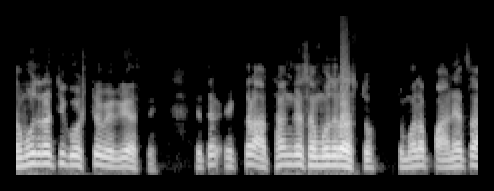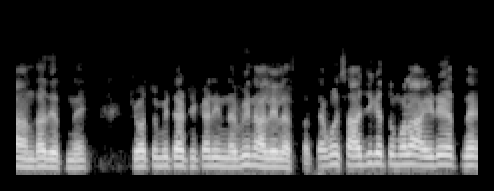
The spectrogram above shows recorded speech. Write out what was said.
समुद्राची गोष्ट वेगळी असते. इथं एकतर अथांग समुद्र असतो तुम्हाला पाण्याचा अंदाज येत नाही किंवा तुम्ही त्या ठिकाणी नवीन आलेले असतात. त्यामुळे साहजिक आहे तुम्हाला आयडिया येत नाही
